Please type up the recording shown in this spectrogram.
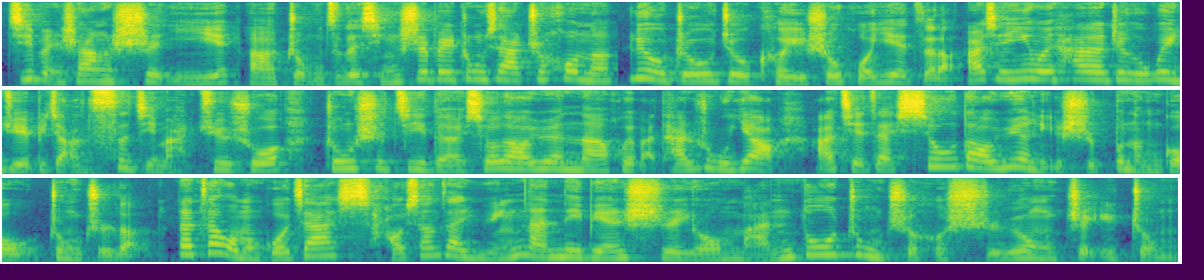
基本上是以啊种子的形式被种下之后呢，六周就可以收获叶子了。而且因为它的这个味觉比较刺激嘛，据说中世纪的修道院呢会把它入药，而且在修道院里是不能够种植的。那在我我们。国家好像在云南那边是有蛮多种植和食用这一种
